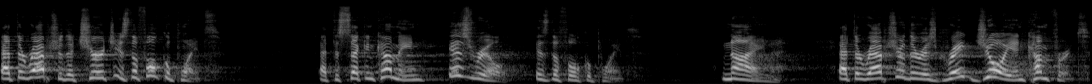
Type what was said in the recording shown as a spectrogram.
at the rapture, the church is the focal point. At the second coming, Israel is the focal point. Nine, at the rapture, there is great joy and comfort.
